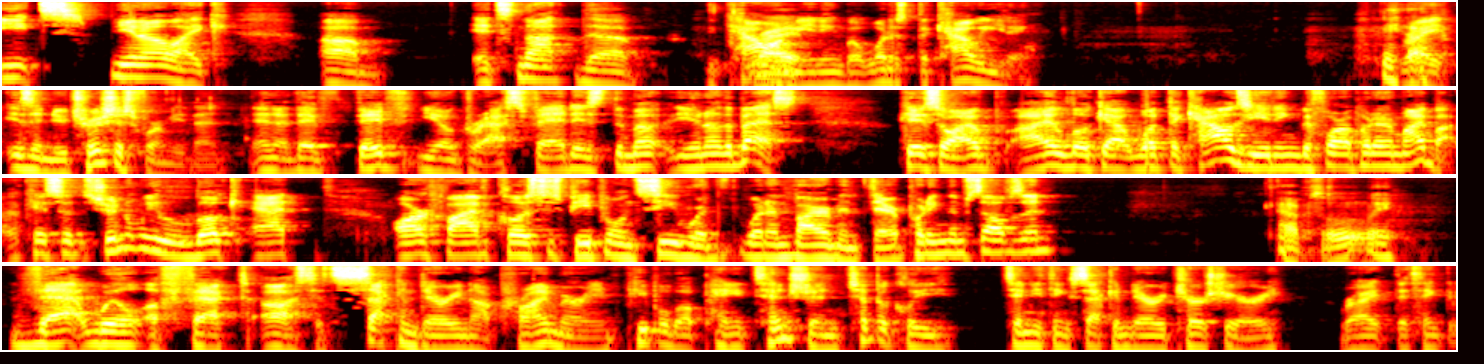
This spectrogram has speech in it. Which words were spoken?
eats." You know, like um, it's not the, the cow right. I'm eating, but what is the cow eating? Yeah. right? Is it nutritious for me then? And they've they've you know grass fed is the you know the best. Okay, so I I look at what the cow's eating before I put it in my body. Okay, so shouldn't we look at our five closest people and see what what environment they're putting themselves in? Absolutely. That will affect us. It's secondary, not primary. And people don't pay attention typically to anything secondary, tertiary, right? They think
